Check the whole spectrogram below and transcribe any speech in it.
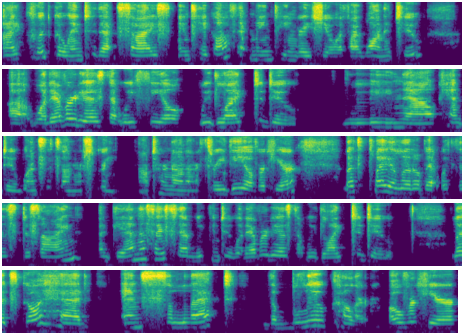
I could go into that size and take off that maintain ratio if I wanted to. Uh, whatever it is that we feel we'd like to do, we now can do once it's on our screen. I'll turn on our 3D over here. Let's play a little bit with this design. Again, as I said, we can do whatever it is that we'd like to do. Let's go ahead and select the blue color over here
